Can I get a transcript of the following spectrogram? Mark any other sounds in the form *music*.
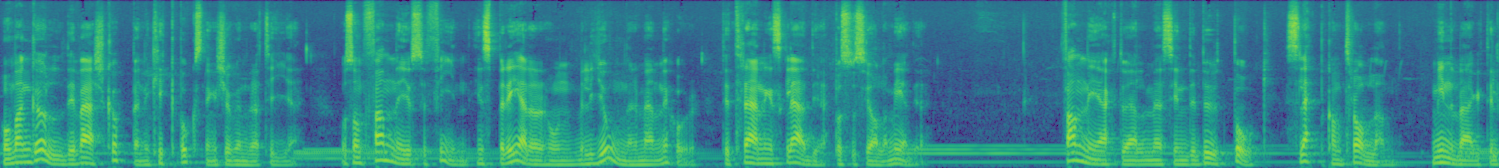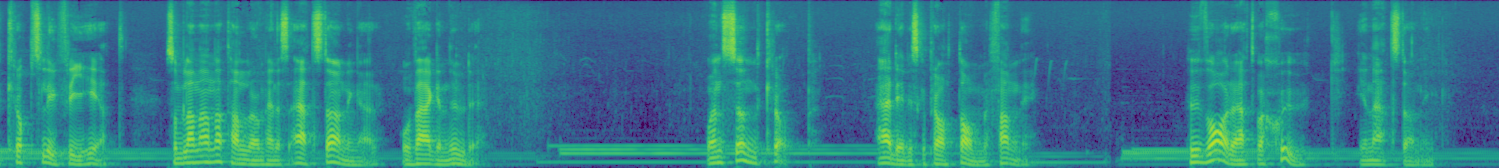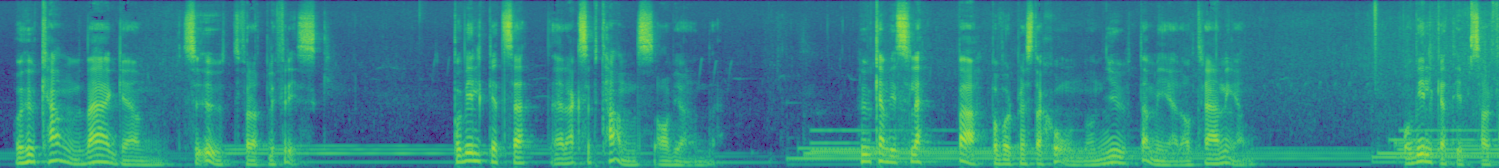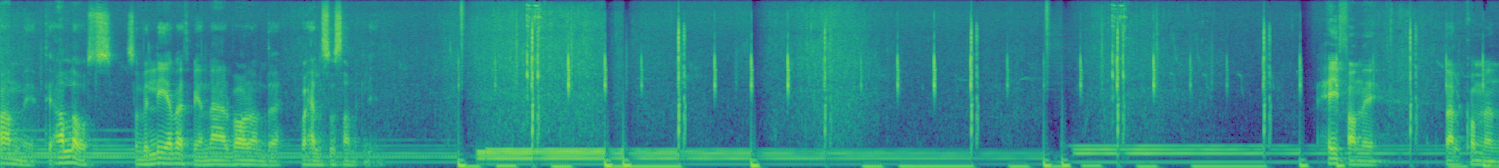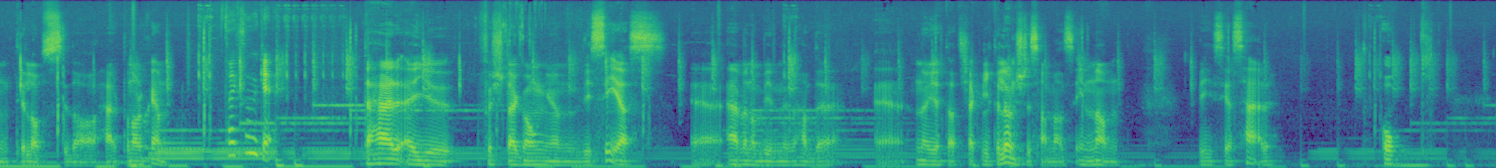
Hon vann guld i världscupen i kickboxning 2010 och som Fanny Josefin inspirerar hon miljoner människor till träningsglädje på sociala medier. Fanny är aktuell med sin debutbok Släpp kontrollen, min väg till kroppslig frihet som bland annat handlar om hennes ätstörningar och vägen ur det. Och en sund kropp är det vi ska prata om med Fanny. Hur var det att vara sjuk i en ätstörning? Och hur kan vägen se ut för att bli frisk? På vilket sätt är acceptans avgörande? Hur kan vi släppa på vår prestation och njuta mer av träningen? Och vilka tips har Fanny till alla oss som vill leva ett mer närvarande och hälsosamt liv? Hej Fanny! Välkommen till oss idag här på Norrsken. Tack så mycket. Det här är ju första gången vi ses, eh, även om vi nu hade eh, nöjet att käka lite lunch tillsammans innan vi ses här. Och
